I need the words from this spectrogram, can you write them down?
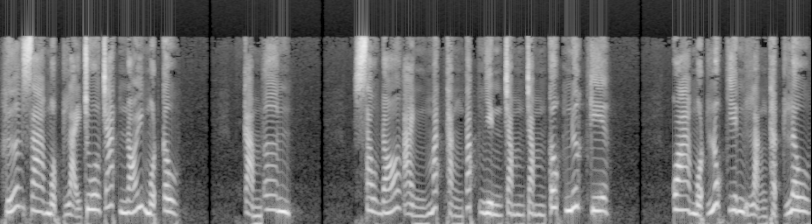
Hứa ra một lại chua chát nói một câu. Cảm ơn. Sau đó ảnh mắt thẳng tắp nhìn chằm chằm cốc nước kia. Qua một lúc yên lặng thật lâu,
